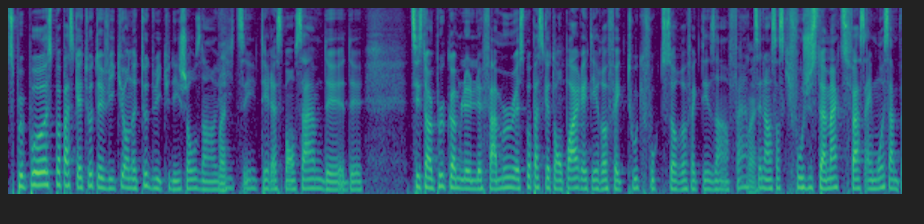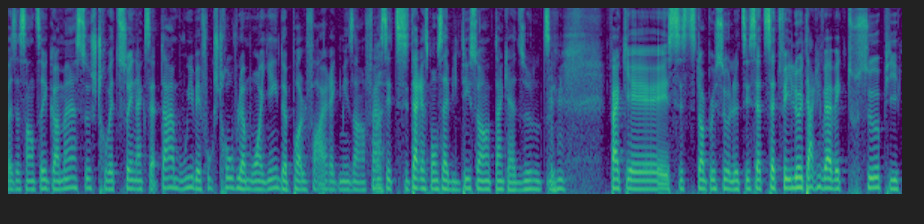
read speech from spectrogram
Tu peux pas, c'est pas parce que toi, t'as vécu, on a tous vécu des choses dans la Ouais. vie, tu. T'es responsable de. de tu c'est un peu comme le, le fameux, c'est pas parce que ton père a été rough avec toi qu'il faut que tu sois rough avec tes enfants. Ouais. Tu dans le sens qu'il faut justement que tu fasses, Hey, moi, ça me faisait sentir comment, ça, je trouvais tout ça inacceptable. Oui, ben il faut que je trouve le moyen de pas le faire avec mes enfants. Ouais. C'est ta responsabilité, ça, en tant qu'adulte, tu. Mhm. Fait que c'est un peu ça, là. tu sais, Cette, cette fille-là est arrivée avec tout ça, puis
